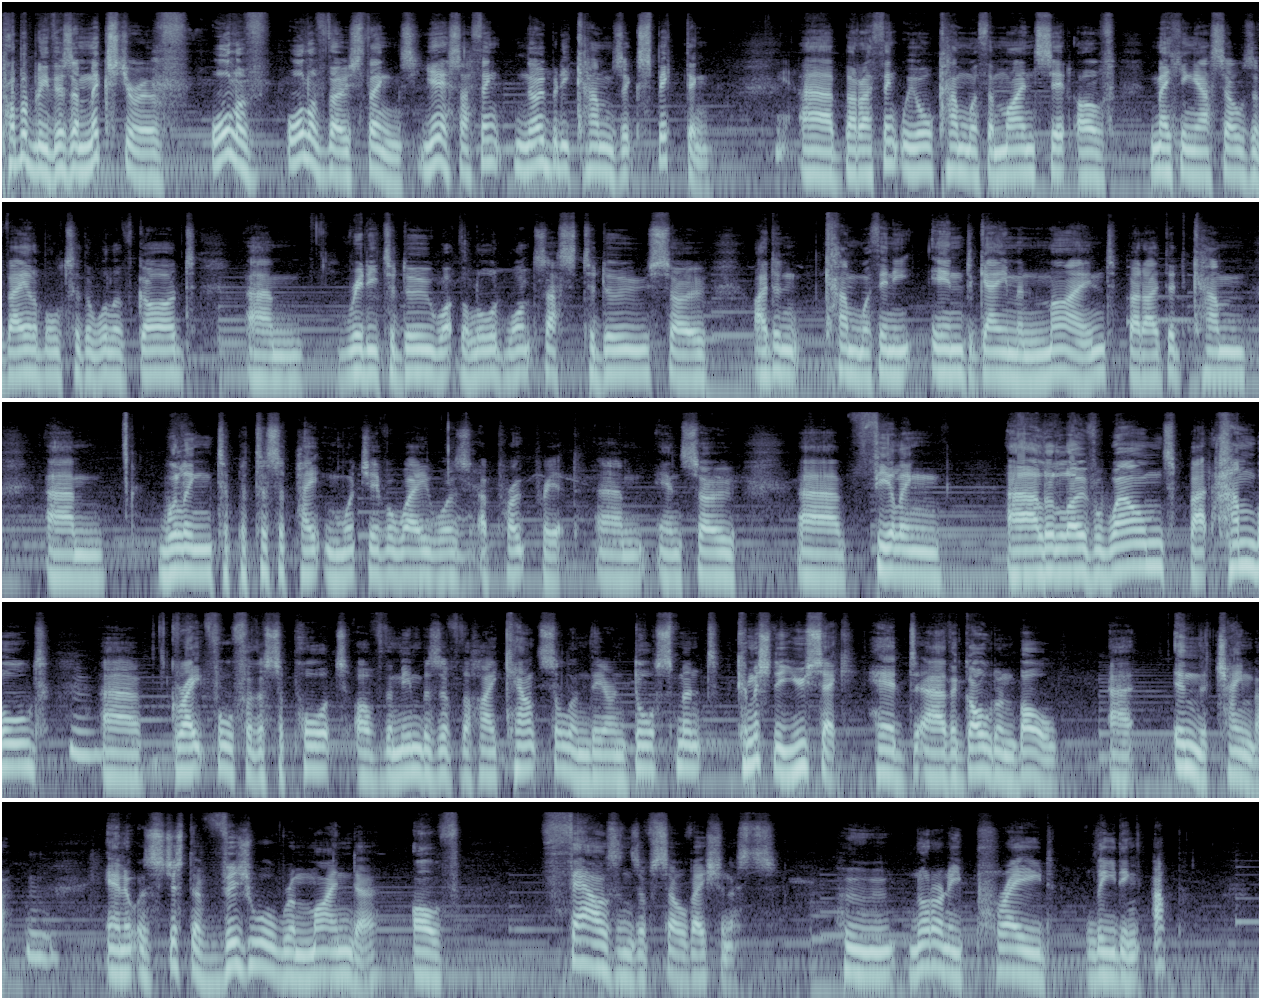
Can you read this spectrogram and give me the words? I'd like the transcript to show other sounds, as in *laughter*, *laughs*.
probably there's a mixture of all of all of those things. Yes, I think nobody comes expecting, Yeah. uh, but I think we all come with a mindset of making ourselves available to the will of God, um, ready to do what the Lord wants us to do. So I didn't come with any end game in mind, but I did come. Um, willing to participate in whichever way was appropriate um, and so uh, feeling uh, a little overwhelmed but humbled, uh, grateful for the support of the members of the High Council and their endorsement. Commissioner Usack had uh, the Golden Bowl uh, in the chamber, and it was just a visual reminder of thousands of Salvationists who not only prayed leading up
